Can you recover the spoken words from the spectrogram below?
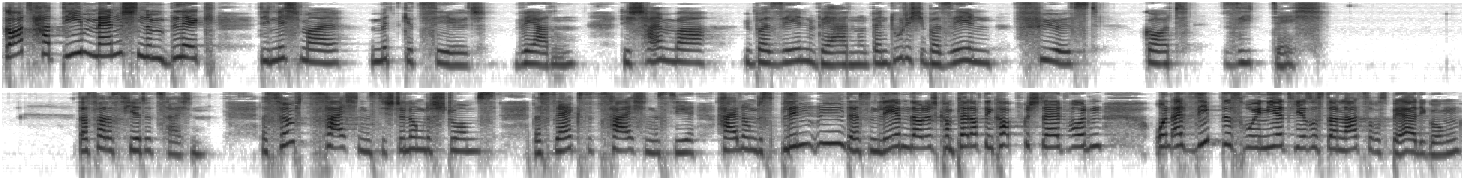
Gott hat die Menschen im Blick, die nicht mal mitgezählt werden, die scheinbar übersehen werden. Und wenn du dich übersehen fühlst, Gott sieht dich. Das war das vierte Zeichen. Das fünfte Zeichen ist die Stillung des Sturms. Das sechste Zeichen ist die Heilung des Blinden, dessen Leben dadurch komplett auf den Kopf gestellt wurden. Und als siebtes ruiniert Jesus dann Lazarus Beerdigung,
